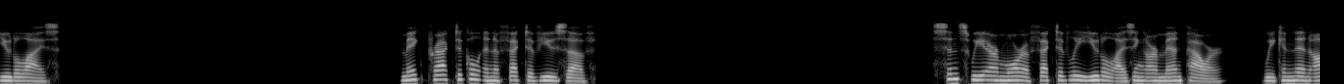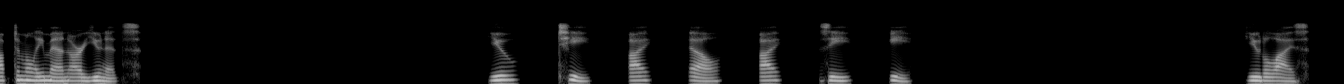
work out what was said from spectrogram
Utilize. Make practical and effective use of. Since we are more effectively utilizing our manpower, we can then optimally man our units. U, T, I, L, I, Z, E. Utilize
